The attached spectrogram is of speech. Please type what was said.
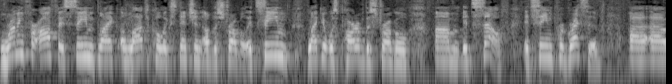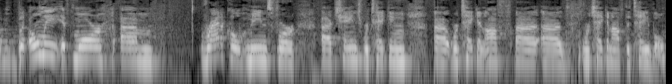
running running for office seemed like a logical extension of the struggle. It seemed like it was part of the struggle um, itself. It seemed progressive, uh, um, but only if more. Um, radical means for uh, change were taking uh, were taken off uh, uh were taken off the table.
